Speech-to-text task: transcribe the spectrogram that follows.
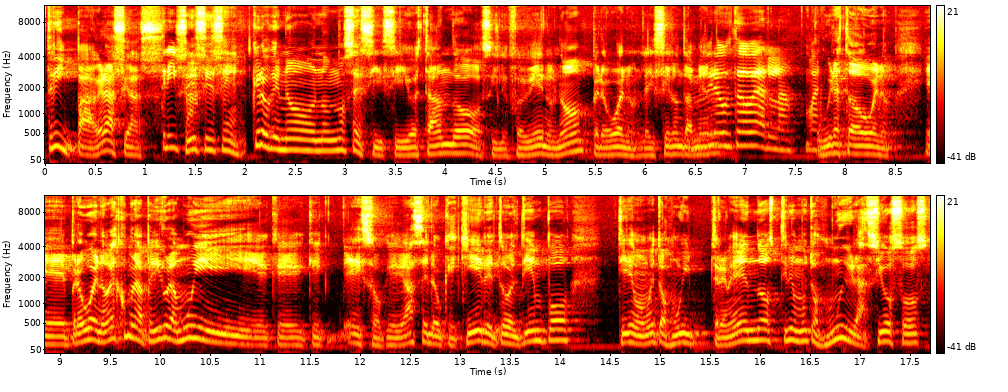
Tripa, gracias. Tripa. Sí, sí, sí. Creo que no, no, no sé si siguió estando o si le fue bien o no, pero bueno, la hicieron Me también. hubiera gustado verla. Bueno, Hubiera estado bueno. Eh, pero bueno, es como una película muy. eh, Que, que eso, que hace lo que quiere todo el tiempo. Tiene momentos muy tremendos, tiene momentos muy graciosos.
